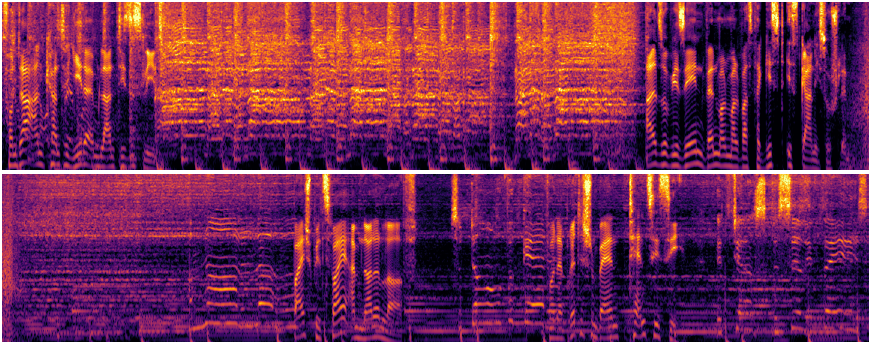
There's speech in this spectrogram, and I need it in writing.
Von da an kannte jeder im Land dieses Lied. Also wir sehen, wenn man mal was vergisst, ist gar nicht so schlimm. Beispiel 2, I'm Not in Love. Von der britischen Band 10cc. It's just a silly phase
